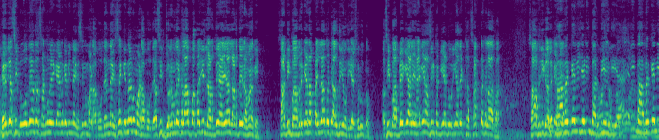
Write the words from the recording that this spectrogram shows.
ਫਿਰ ਜੇ ਅਸੀਂ ਬੋਲਦੇ ਹਾਂ ਤਾਂ ਸਾਨੂੰ ਇਹ ਕਹਿਣਗੇ ਵੀ ਨਿਹੰਗ ਸਿੰਘ ਮਾੜਾ ਬੋਲਦੇ ਆ। ਨਿਹੰਗ ਸਿੰਘ ਕਿੰਨਾਂ ਨੂੰ ਮਾੜਾ ਬੋਲਦੇ ਆ? ਅਸੀਂ ਜੁਰਮ ਦੇ ਖਿਲਾਫ ਬਾਬਾ ਜੀ ਲੜਦੇ ਆਏ ਆ ਲੜਦੇ ਰਵਾਂਗੇ। ਸਾਡੀ ਬਾਬਰ ਕਹਿਣਾ ਪਹਿਲਾਂ ਤੋਂ ਚੱਲਦੀ ਆਉਂਦੀ ਆ ਸ਼ੁਰੂ ਤੋਂ। ਅਸੀਂ ਬਾਬੇ ਕੇ ਵਾਲੇ ਹੈਗੇ ਆ ਅਸੀਂ ਠੱਗੀਆਂ ਠੋਰੀਆਂ ਦੇ ਸਖਤ ਖਿਲਾਫ ਆ। ਸਾਫ਼ ਜੀ ਗੱਲ ਕਹਿੰਦੇ ਬਾਬਰ ਕੇ ਵੀ ਜਿਹੜੀ ਵਰਦੀ ਹੈਗੀ ਆ ਇਹ ਵੀ ਬਾਬਰ ਕੇ ਵੀ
